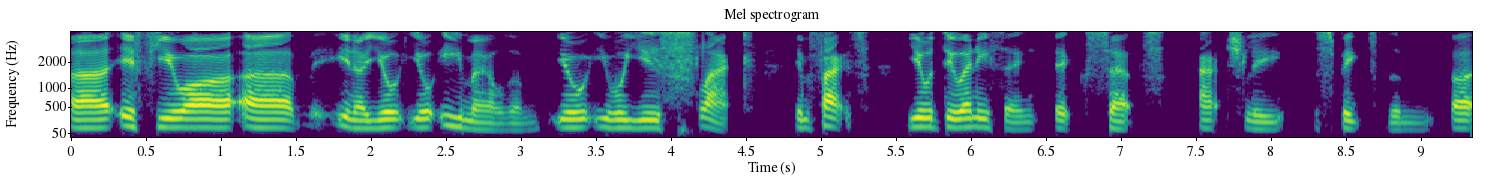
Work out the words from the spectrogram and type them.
Uh, if you are, uh, you know, you'll you'll email them. You you will use Slack. In fact, you would do anything except actually speak to them. Uh,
